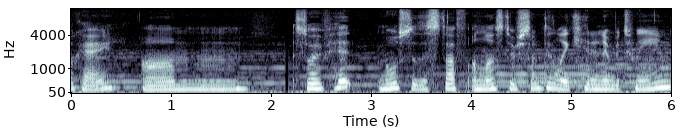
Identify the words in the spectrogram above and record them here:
Okay. Um so I've hit most of the stuff unless there's something like hidden in between.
